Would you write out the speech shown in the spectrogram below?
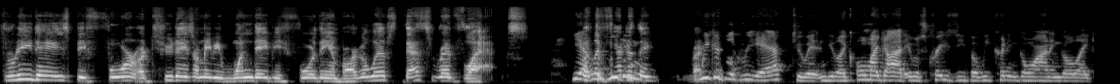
three days before, or two days, or maybe one day before the embargo lifts, that's red flags. Yeah, but like we can, they right. we could like react to it and be like, oh my god, it was crazy, but we couldn't go on and go like,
